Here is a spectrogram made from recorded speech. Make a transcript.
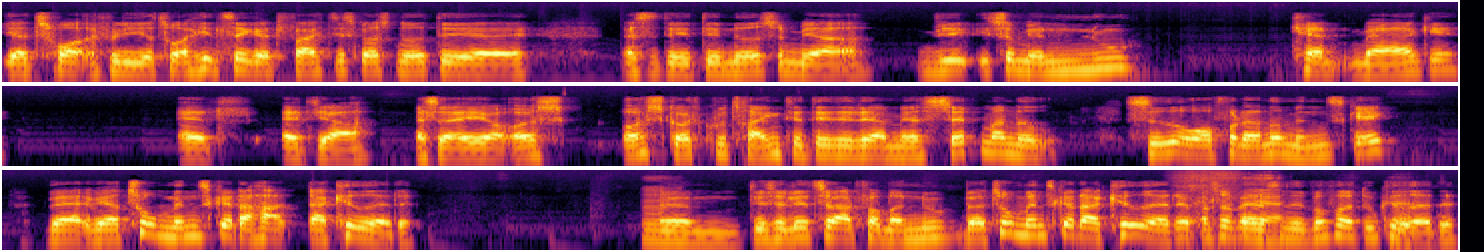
jeg tror, fordi jeg tror helt sikkert faktisk også noget, det er, altså det, det er noget, som jeg som jeg nu kan mærke, at, at jeg, altså at jeg også, også godt kunne trænge til det, det der med at sætte mig ned, sidde over for et andet menneske, ikke? Vær, være to mennesker, der, har, der er ked af det. Mm. Øhm, det er så lidt svært for mig nu. Vær to mennesker, der er ked af det, og så være ja. sådan lidt, hvorfor er du ked af det?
